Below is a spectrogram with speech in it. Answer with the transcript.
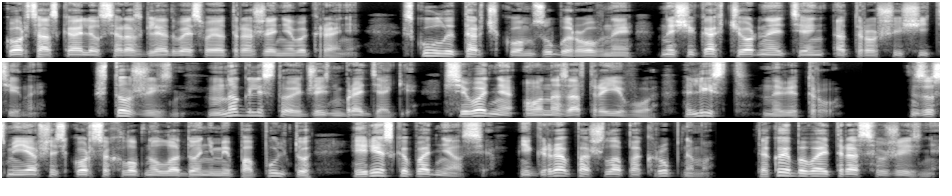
Корс оскалился, разглядывая свое отражение в экране. Скулы торчком, зубы ровные, на щеках черная тень отросшей щетины. Что жизнь? Много ли стоит жизнь бродяги? Сегодня он, а завтра его. Лист на ветру. Засмеявшись, Корса хлопнул ладонями по пульту и резко поднялся. Игра пошла по-крупному. Такое бывает раз в жизни.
